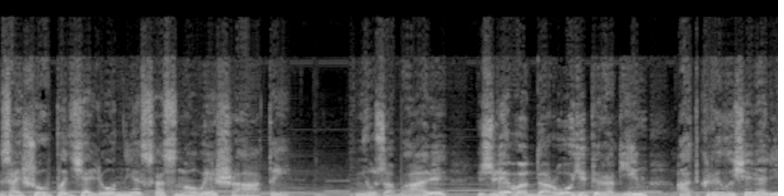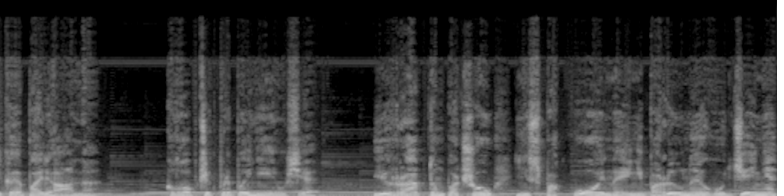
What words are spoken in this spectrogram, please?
зайшоў пад зялёныя сасновыя шаты. Неўзабаве злева ад дарогі перад ім адкрылася вялікая паляна. Хлопчык прыпыніўся і раптам пачуў неспакойнае, непарыўнае гудзенне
